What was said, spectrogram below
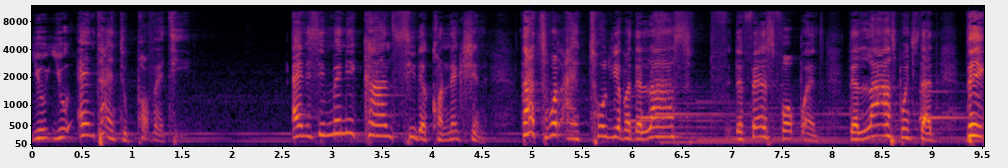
you, you enter into poverty. And you see, many can't see the connection. That's what I told you about the last, the first four points. The last point is that they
